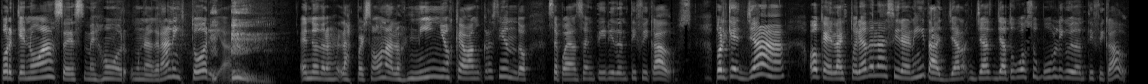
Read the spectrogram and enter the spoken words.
¿por qué no haces mejor una gran historia en donde las personas, los niños que van creciendo, se puedan sentir identificados? Porque ya, ok, la historia de la sirenita ya, ya, ya tuvo su público identificado,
